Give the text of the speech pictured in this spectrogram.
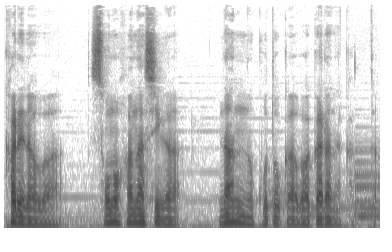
彼らはその話が何のことかわからなかった。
